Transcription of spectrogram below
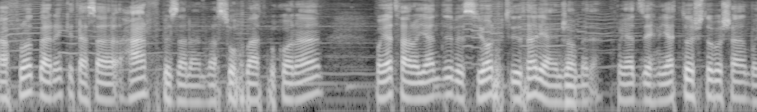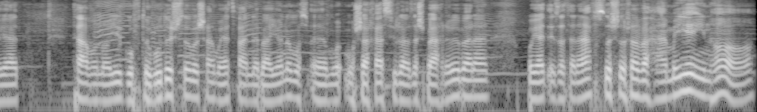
افراد برای اینکه حرف بزنن و صحبت بکنن باید فرایند بسیار پیچیده‌تری انجام بدن. باید ذهنیت داشته باشن باید توانایی گفتگو داشته باشن باید فن بیان مشخصی رو ازش بهره ببرن باید عزت نفس داشته باشن و همه اینها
